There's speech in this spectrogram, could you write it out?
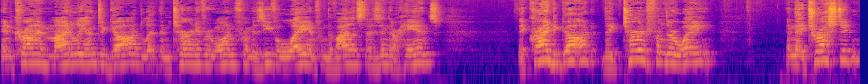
and cry mightily unto God, let them turn every one from his evil way and from the violence that is in their hands. They cried to God, they turned from their way, and they trusted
